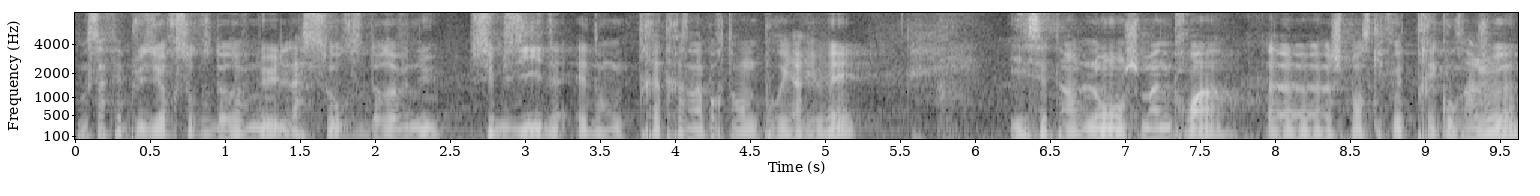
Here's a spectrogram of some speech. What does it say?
Donc ça fait plusieurs sources de revenus. La source de revenus subside est donc très très importante pour y arriver. Et c'est un long chemin de croix. Euh, je pense qu'il faut être très courageux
